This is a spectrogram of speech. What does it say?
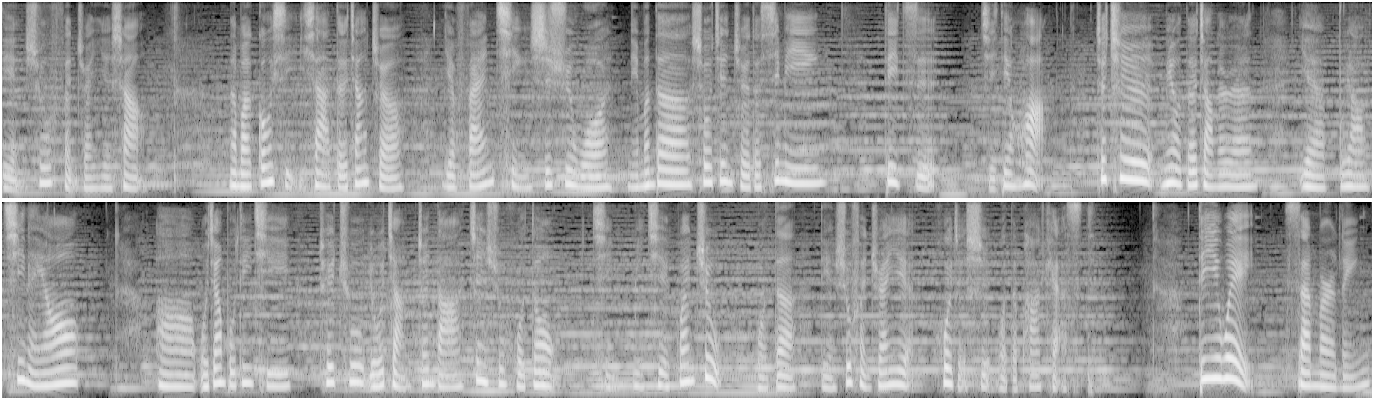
脸书粉专页上。那么恭喜以下得奖者，也烦请私讯我你们的收件者的姓名、地址及电话。这次没有得奖的人，也不要气馁哦。啊、我将不定期推出有奖征答证书活动，请密切关注我的脸书粉专业或者是我的 Podcast。第一位，Summer 林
